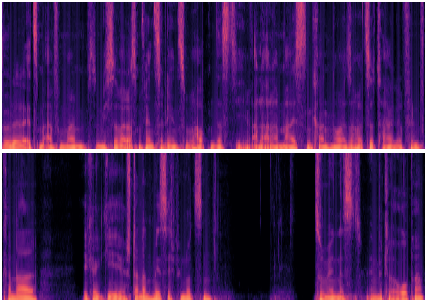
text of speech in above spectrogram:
würde jetzt einfach mal mich so weit aus dem Fenster lehnen zu behaupten, dass die aller, allermeisten Krankenhäuser heutzutage Fünfkanal EKG standardmäßig benutzen. Zumindest in Mitteleuropa.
